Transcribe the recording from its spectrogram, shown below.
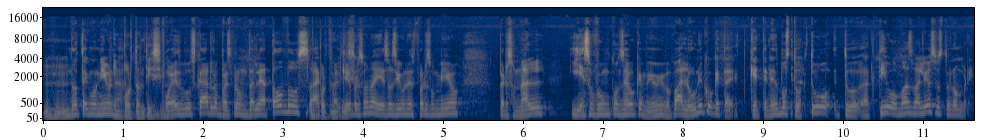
No tengo ni una. Importantísimo. Puedes buscarlo, puedes preguntarle a todos, a cualquier persona, y eso ha sido un esfuerzo mío personal. Y eso fue un consejo que me dio mi papá. Lo único que, que tenés tu activo, tu activo más valioso es tu nombre.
